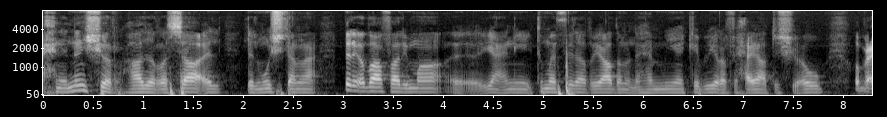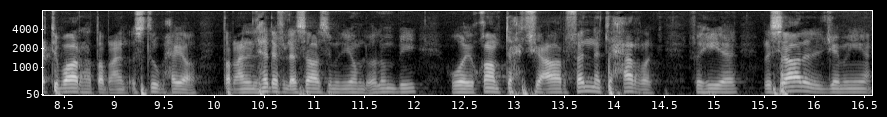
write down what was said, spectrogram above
إحنا ننشر هذه الرسائل للمجتمع بالإضافة لما يعني تمثل الرياضة من أهمية كبيرة في حياة الشعوب وباعتبارها طبعا أسلوب حياة، طبعا الهدف الأساسي من اليوم الأولمبي هو يقام تحت شعار فن نتحرك فهي رسالة للجميع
